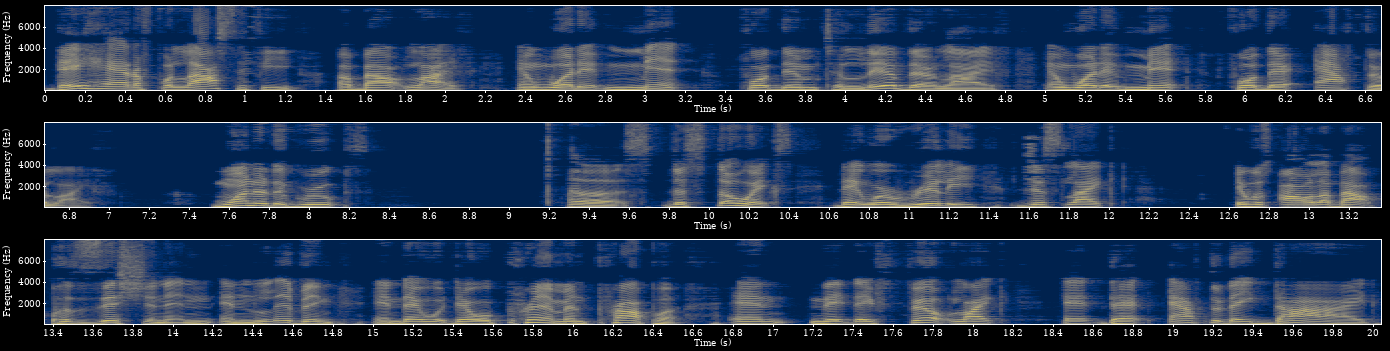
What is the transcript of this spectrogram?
they had a philosophy about life and what it meant for them to live their life and what it meant for their afterlife. One of the groups uh, the Stoics, they were really just like it was all about position and, and living, and they were they were prim and proper, and they, they felt like at, that after they died,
